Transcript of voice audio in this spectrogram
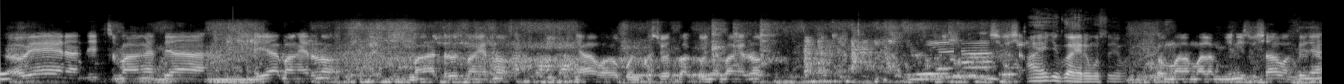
Oke, nanti semangat ya. Iya, Bang Erno. Semangat terus, Bang Erno. Ya, walaupun kusut waktunya, Bang Erno. Iya. Susah. Ayo juga akhirnya musuhnya. Malam-malam ini susah waktunya.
